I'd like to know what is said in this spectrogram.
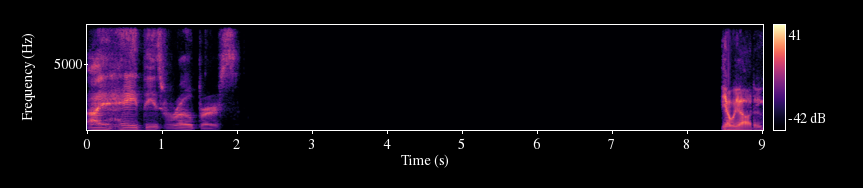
I hate these ropers. Yeah, we all do.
